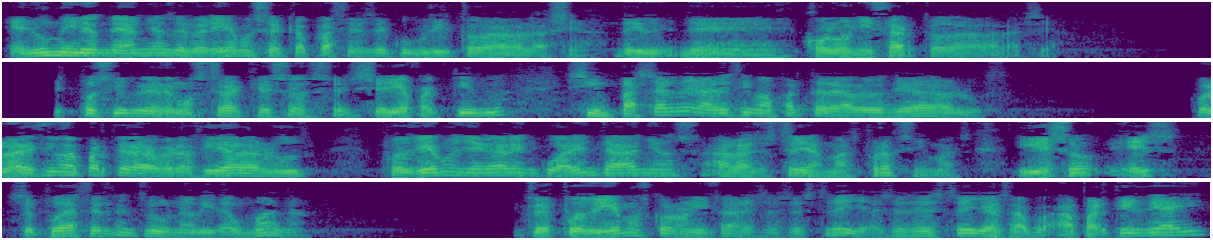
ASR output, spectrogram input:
En un millón de años deberíamos ser capaces de cubrir toda la galaxia, de colonizar toda la galaxia. Es posible demostrar que eso sería factible sin pasar de la décima parte de la velocidad de la luz. Con la décima parte de la velocidad de la luz podríamos llegar en 40 años a las estrellas más próximas. Y eso es, se puede hacer dentro de una vida humana. Entonces podríamos colonizar esas estrellas. Esas estrellas a, partir de ahí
